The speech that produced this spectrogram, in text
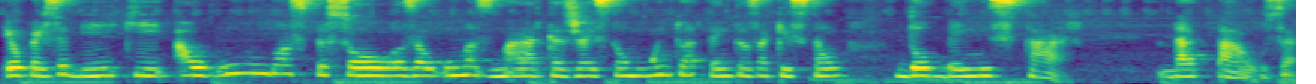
eu percebi que algumas pessoas, algumas marcas já estão muito atentas à questão do bem-estar, da pausa,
